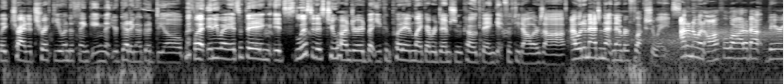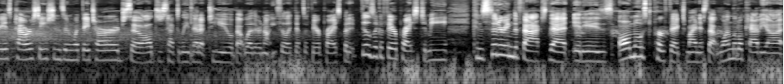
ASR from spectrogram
like trying to trick you into thinking that you're getting a good deal. But anyway, it's a thing. It's listed as 200, but you can put in like a redemption code thing, get $50 off. I would imagine that number fluctuates. I don't know an awful lot about various power stations and what they charge, so I'll just have to leave that up to you about whether or not you feel like that's a fair price, but it feels like a fair price to me, considering the fact that it is almost perfect perfect minus that one little caveat.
